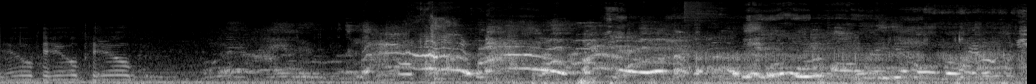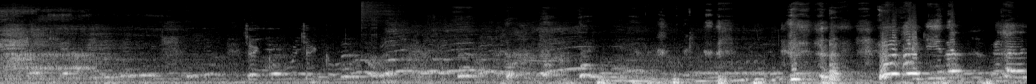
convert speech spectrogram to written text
เพลเพลเพลช่วยกูช่วยกูใครกินนะไม่ใครมา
